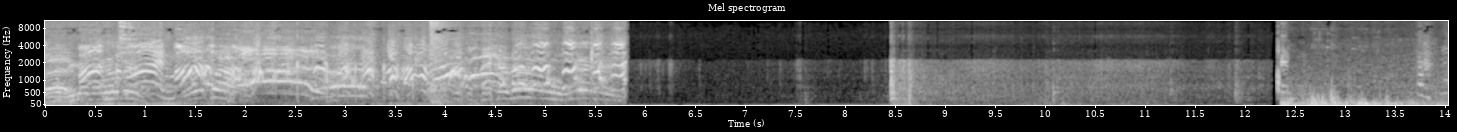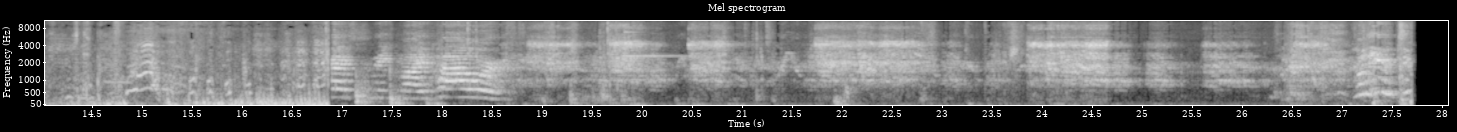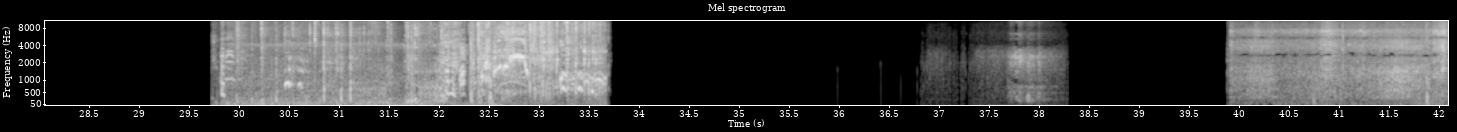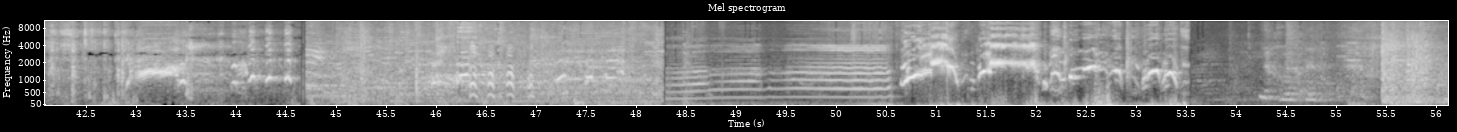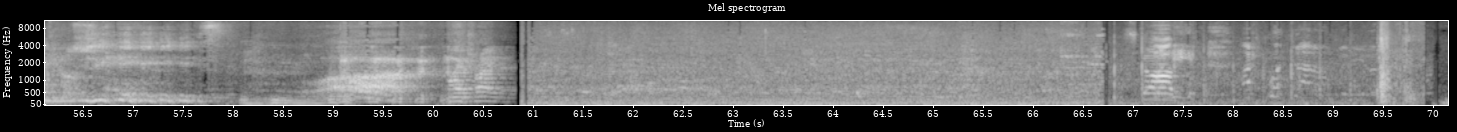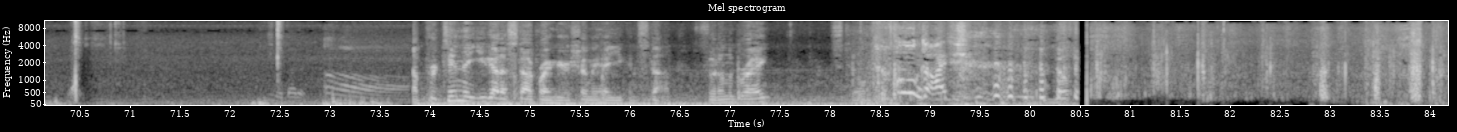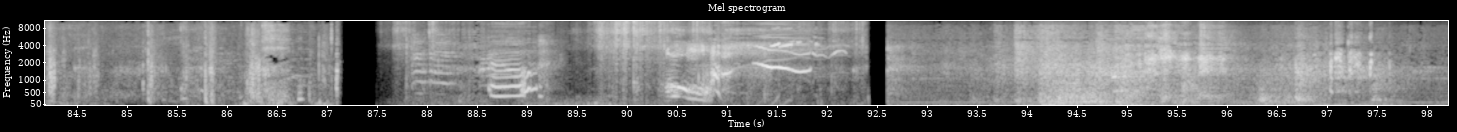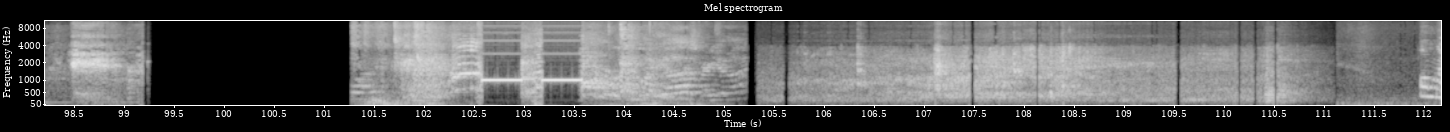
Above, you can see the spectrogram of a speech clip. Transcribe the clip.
Ready? Mom, come on, Mom! Estimate my power. I tried. Stop. I put that on video. Oh. Now pretend that you gotta stop right here. Show me how you can stop. Foot on the brake. Still. Oh, God.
